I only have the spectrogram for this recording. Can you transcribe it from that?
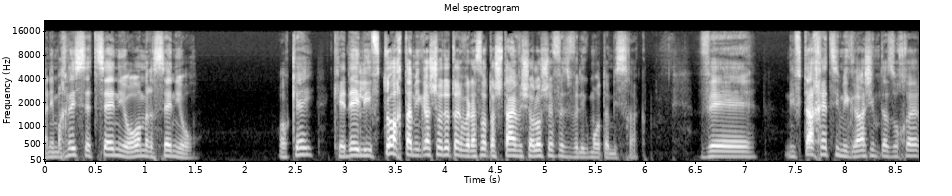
אני מכניס את סניור, עומר סניור, אוקיי? כדי לפתוח את המגרש עוד יותר ולעשות את ה-2 ו-3-0 ולגמור את המשחק. ונפתח חצי מגרש, אם אתה זוכר,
